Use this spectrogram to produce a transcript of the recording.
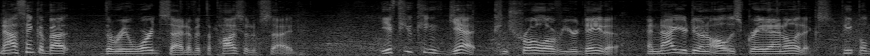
Now think about the reward side of it, the positive side. If you can get control over your data, and now you're doing all this great analytics. People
